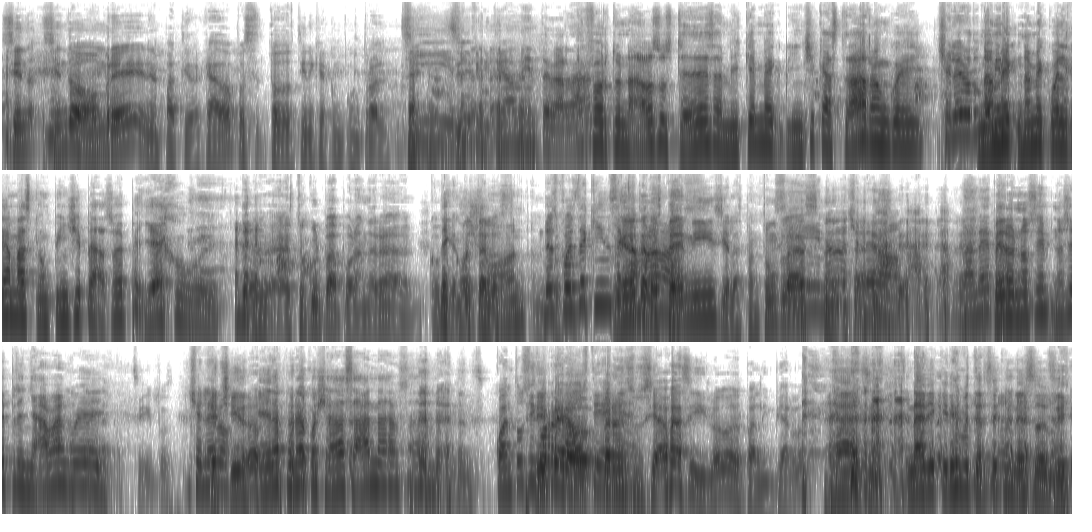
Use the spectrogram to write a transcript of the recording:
siendo, siendo hombre en el patriarcado, pues todo tiene que ver con control. Sí, eso definitivamente, ¿verdad? Afortunados ustedes, a mí que me pinche castraron, güey. Chelero, tú No me, no me cuelga más que un pinche pedazo de pellejo, güey. Pues, es tu culpa por andar eh, cogiéndote los, cochón. Después de 15 cogiéndote los tenis y a las pantuflas. Sí, no, chelero. La neta. Pero no se, no se preñaban, güey. Sí, pues Chelero. qué chido. Era pura cochada sana. o sea, ¿Cuántos Sí, hijos regados pero, tiene? pero ensuciabas y luego para limpiarlos. Ah, sí. Nadie quería meterse con eso, sí.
